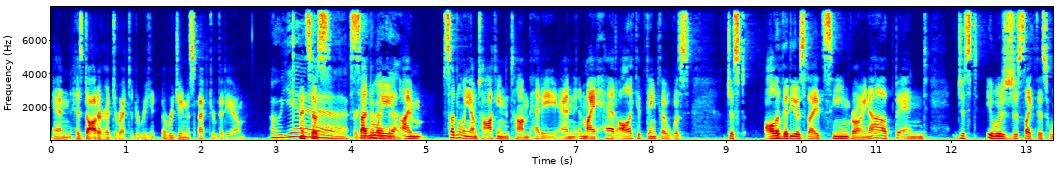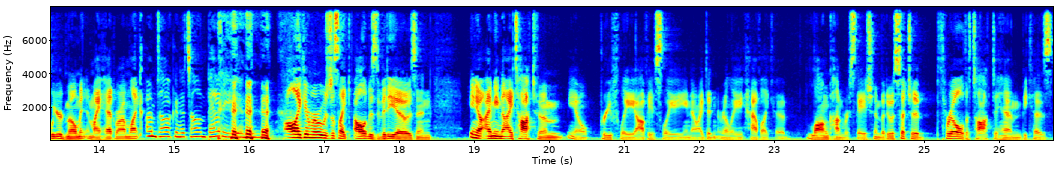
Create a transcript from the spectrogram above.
And his daughter had directed a, Reg- a Regina Spektor video. Oh yeah. And so suddenly. I'm suddenly I'm talking to Tom Petty, and in my head, all I could think of was just all the videos that I had seen growing up, and just it was just like this weird moment in my head where I'm like, I'm talking to Tom Petty, and all I can remember was just like all of his videos, and you know, I mean, I talked to him, you know, briefly. Obviously, you know, I didn't really have like a long conversation, but it was such a thrill to talk to him because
